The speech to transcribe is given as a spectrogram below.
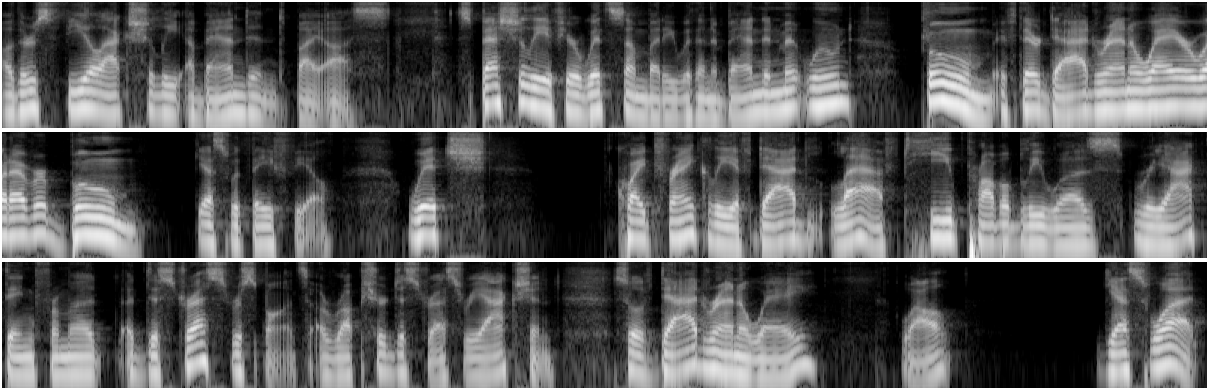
Others feel actually abandoned by us especially if you're with somebody with an abandonment wound. Boom, if their dad ran away or whatever, boom, guess what they feel? Which, quite frankly, if dad left, he probably was reacting from a, a distress response, a rupture distress reaction. So if dad ran away, well, guess what?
